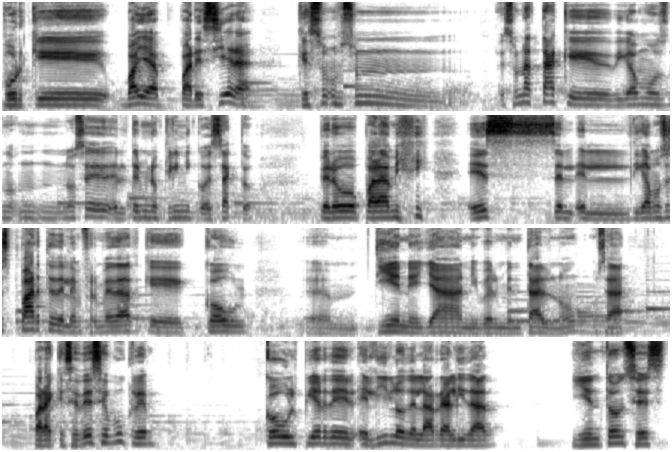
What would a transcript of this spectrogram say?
porque vaya, pareciera que es un es un ataque, digamos, no, sé el término clínico exacto, pero para mí es el, digamos, es parte de la enfermedad que Cole em, tiene ya a nivel mental, ¿no? O sea, para que se dé ese bucle, Cole pierde el, hilo de la realidad y entonces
